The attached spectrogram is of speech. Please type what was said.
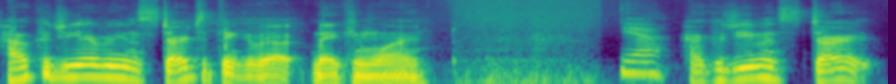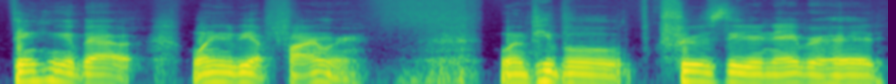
how could you ever even start to think about making wine? Yeah. How could you even start thinking about wanting to be a farmer? When people cruise through your neighborhood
